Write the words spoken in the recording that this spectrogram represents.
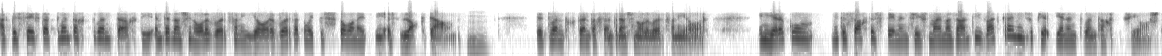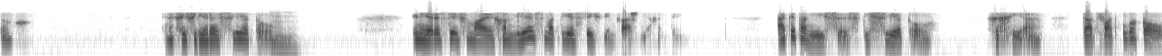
ek besef dat 2020 die internasionale woord van die jaar, 'n woord wat nooit bestaan het nie, is lockdown. Mm. Dit 2020 se internasionale woord van die jaar. En die Here kom met 'n sagte stem en sê vir my, "Mazanti, wat kry mens op jou 21ste verjaarsdag?" En ek sê vir die Here 'n sleutel. Mm. En die Here sê vir my, "Gaan lees Matteus 16 vers 19." Ek het aan Jesus die sleutel gegee dat wat ook al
